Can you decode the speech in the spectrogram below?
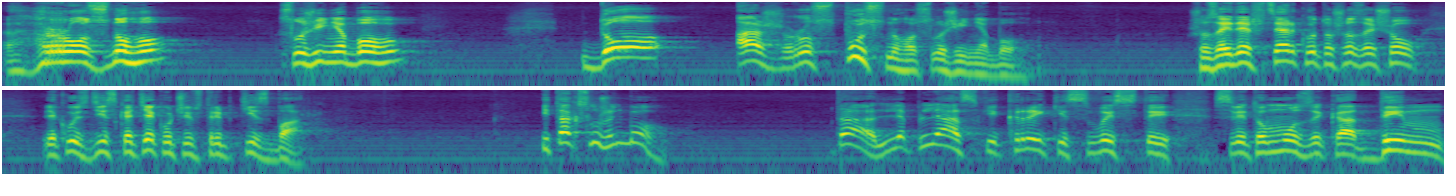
грозного служіння Богу, до аж розпусного служіння Богу. Що зайдеш в церкву, то що зайшов в якусь дискотеку чи в стриптіз бар. І так служить Богу. Так, для пляски, крики, свисти, світомузика, дим,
